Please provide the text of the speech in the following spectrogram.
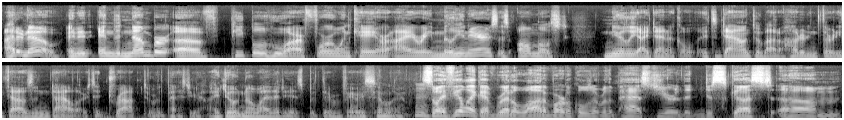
I don't know. And it, and the number of people who are four hundred one k or IRA millionaires is almost nearly identical. It's down to about one hundred and thirty thousand dollars. It dropped over the past year. I don't know why that is, but they're very similar. Hmm. So I feel like I've read a lot of articles over the past year that discussed. Um,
